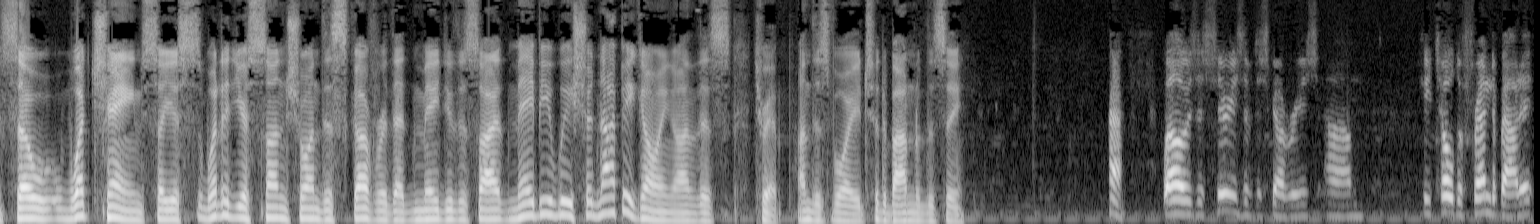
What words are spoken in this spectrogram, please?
So what changed? So what did your son Sean discover that made you decide maybe we should not be going on this trip, on this voyage to the bottom of the sea? Well, it was a series of discoveries. Um, he told a friend about it.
